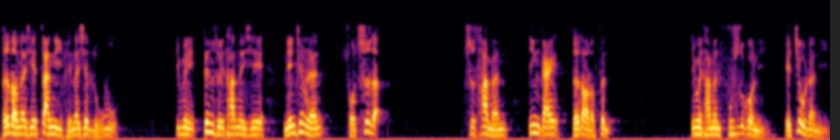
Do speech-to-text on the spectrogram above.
得到那些战利品、那些鲁物，因为跟随他那些年轻人所吃的，是他们。应该得到的份，因为他们服侍过你，也救了你，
